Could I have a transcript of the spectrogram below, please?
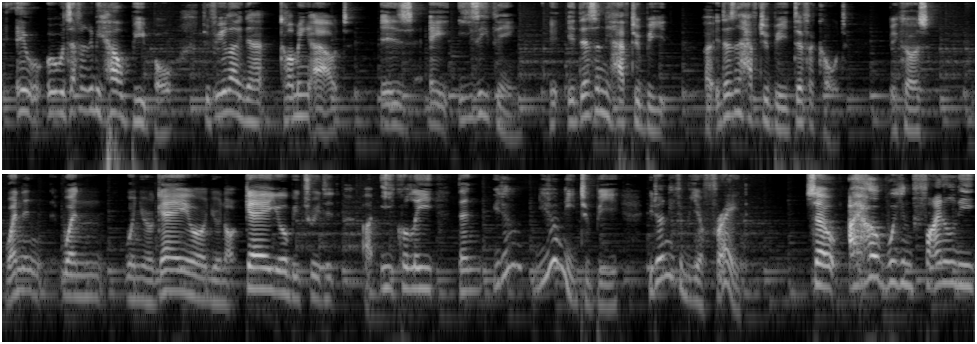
it, it would definitely help people to feel like that coming out is a easy thing. It, it doesn't have to be uh, it doesn't have to be difficult because when in, when when you're gay or you're not gay, you'll be treated uh, equally. Then you don't you don't need to be you don't need to be afraid. So I hope we can finally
